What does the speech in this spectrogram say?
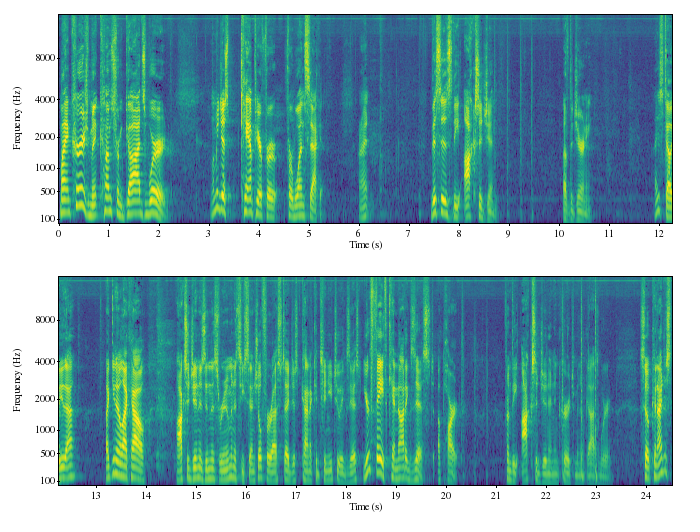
My encouragement comes from God's word. Let me just camp here for, for one second, all right? This is the oxygen of the journey. I just tell you that. Like, you know, like how oxygen is in this room and it's essential for us to just kind of continue to exist. Your faith cannot exist apart from the oxygen and encouragement of God's word. So, can I just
